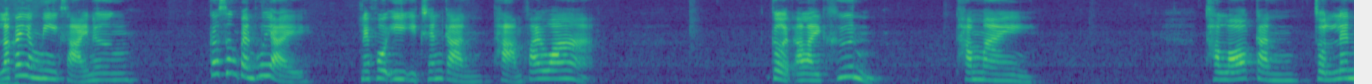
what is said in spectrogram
แล้วก็ยังมีอีกสายหนึ่งก็ซึ่งเป็นผู้ใหญ่ใน 4E อีกเช่นกัน ถามฝ้ายว่า เกิดอะไรขึ้นทำไม ทะเลาะกันจนเล่น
